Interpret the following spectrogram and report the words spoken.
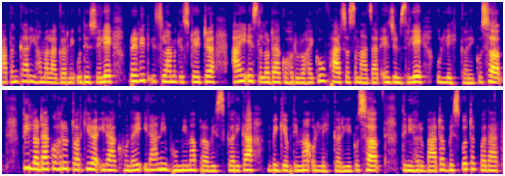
आतंककारी हमला गर्ने उद्देश्यले प्रेरित इस्लामिक स्टेट आइएस लडाकुहरू रहेको फार्स समाचार एजेन्सीले उल्लेख गरेको छ। ती लडाकुहरू टर्की र इराक हुँदै इरानी भूमिमा प्रवेश गरेका विज्ञप्तिमा उल्लेख गरिएको छ। तिनीहरूबाट विस्फोटक पदार्थ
